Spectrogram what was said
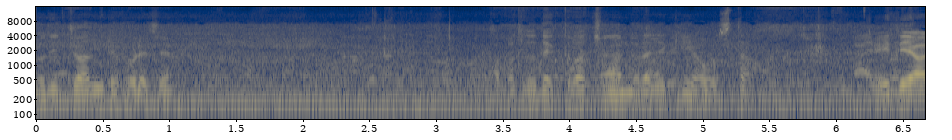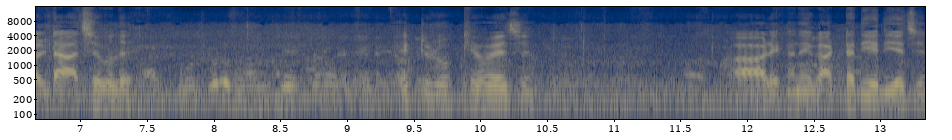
নদীর জল উঠে পড়েছে। আপাতত দেখতে পাচ্ছ বন্ধুরা যে কি অবস্থা। এই দেওয়ালটা আছে বলে একটু রক্ষে হয়েছে। আর এখানে গার্ডটা দিয়ে দিয়েছে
